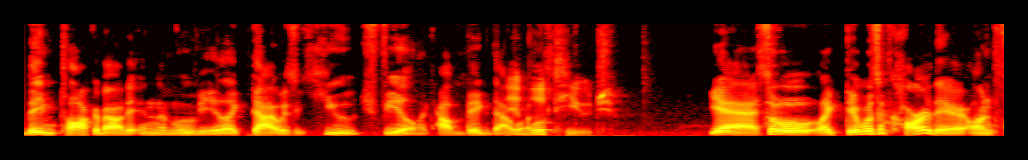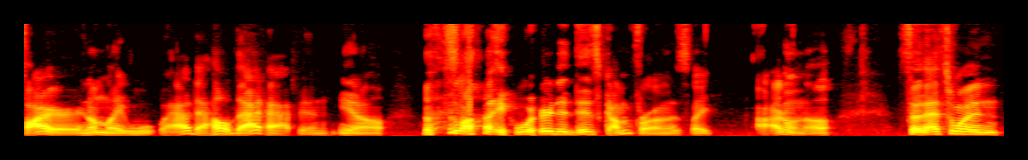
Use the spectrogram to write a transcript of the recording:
they talk about it in the movie. Like that was a huge feel, like how big that it was. It looked huge. Yeah, so like there was a car there on fire, and I'm like, how the hell did that happen? You know, it's like where did this come from? It's like I don't know. So that's when,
